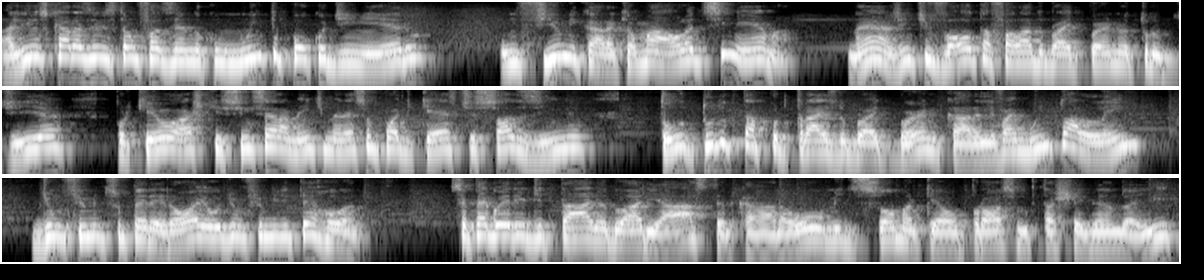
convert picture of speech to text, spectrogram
Ali os caras eles estão fazendo com muito pouco dinheiro um filme, cara, que é uma aula de cinema. Né? A gente volta a falar do Brightburn outro dia, porque eu acho que, sinceramente, merece um podcast sozinho. Tudo, tudo que tá por trás do Brightburn, cara, ele vai muito além de um filme de super-herói ou de um filme de terror. Você pega o Hereditário do Ari Aster, cara, ou o Midsommar, que é o próximo que tá chegando aí.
